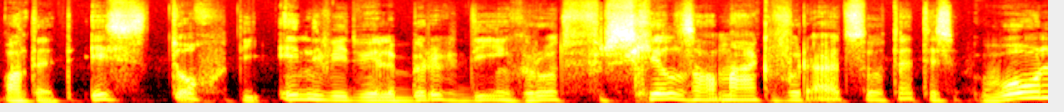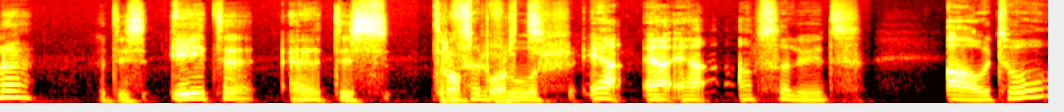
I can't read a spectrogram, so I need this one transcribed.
want het is toch die individuele burger die een groot verschil zal maken voor uitstoot. Het is wonen, het is eten en het is transport. Vervoer. Ja, ja, ja, absoluut. Auto,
